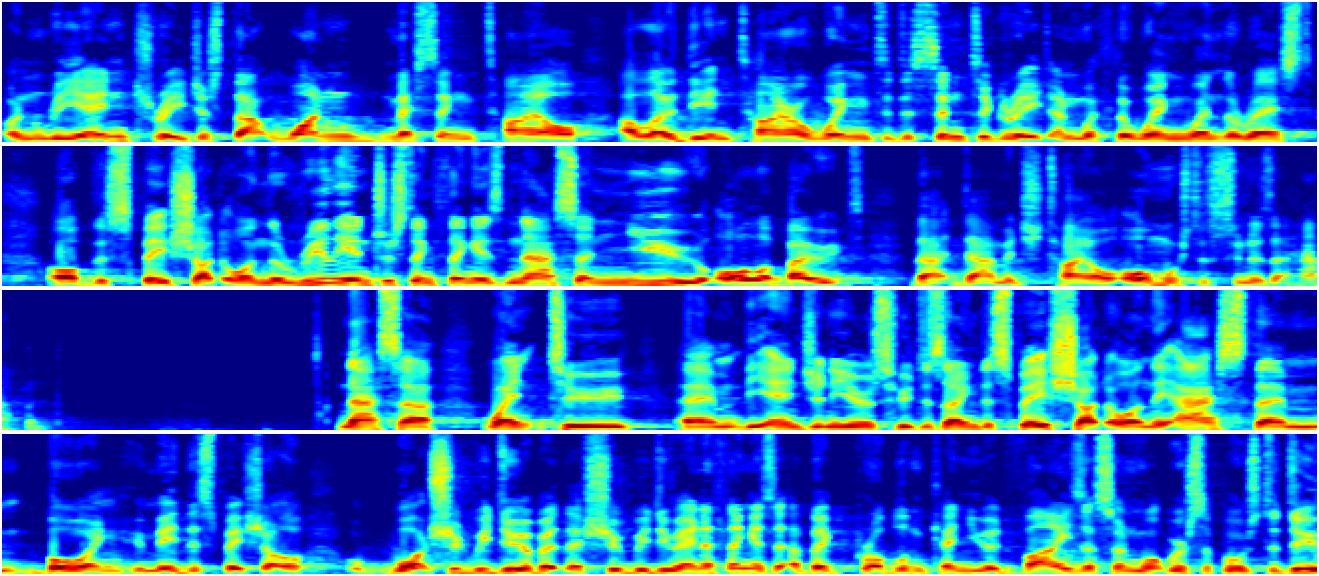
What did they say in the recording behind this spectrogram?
on re entry, just that one missing tile allowed the entire wing to disintegrate, and with the wing went the rest of the space shuttle. And the really interesting thing is, NASA knew all about that damaged tile almost as soon as it happened. NASA went to um, the engineers who designed the space shuttle and they asked them, Boeing, who made the space shuttle, what should we do about this? Should we do anything? Is it a big problem? Can you advise us on what we're supposed to do?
